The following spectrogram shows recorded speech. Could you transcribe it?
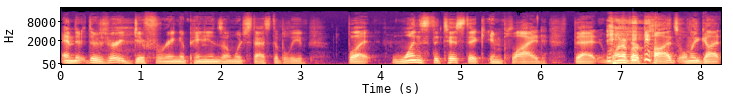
and there, there's very differing opinions on which stats to believe but one statistic implied that one of our pods only got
